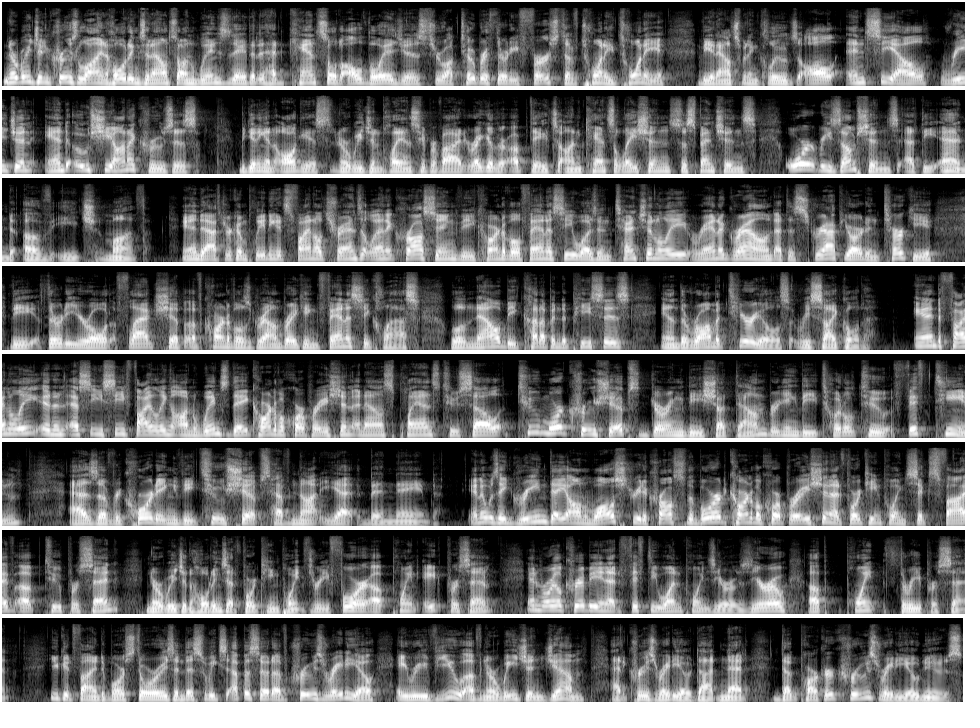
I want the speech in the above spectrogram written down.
Norwegian Cruise Line Holdings announced on Wednesday that it had canceled all voyages through October 31st of 2020. The announcement includes all NCL, Regent, and Oceania cruises. Beginning in August, Norwegian plans to provide regular updates on cancellations, suspensions, or resumptions at the end of each month. And after completing its final transatlantic crossing, the Carnival Fantasy was intentionally ran aground at the scrapyard in Turkey. The 30 year old flagship of Carnival's groundbreaking fantasy class will now be cut up into pieces and the raw materials recycled. And finally, in an SEC filing on Wednesday, Carnival Corporation announced plans to sell two more cruise ships during the shutdown, bringing the total to 15. As of recording, the two ships have not yet been named. And it was a green day on Wall Street across the board. Carnival Corporation at 14.65, up 2%. Norwegian Holdings at 14.34, up 0.8%. And Royal Caribbean at 51.00, up 0.3%. You could find more stories in this week's episode of Cruise Radio, a review of Norwegian Gem at cruiseradio.net. Doug Parker, Cruise Radio News.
